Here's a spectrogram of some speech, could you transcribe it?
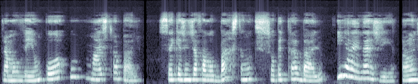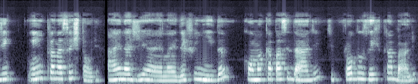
para mover um corpo, mais trabalho. Sei que a gente já falou bastante sobre trabalho e a energia, aonde entra nessa história. A energia ela é definida como a capacidade de produzir trabalho.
